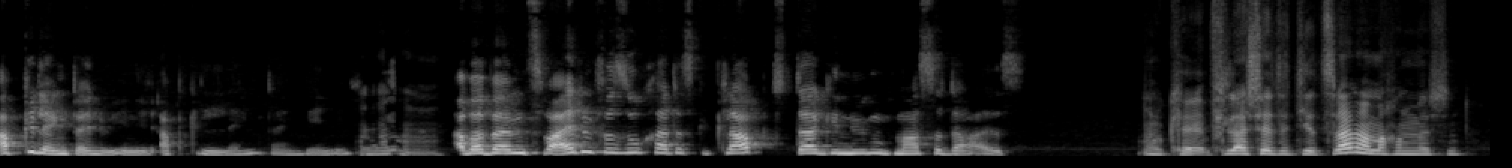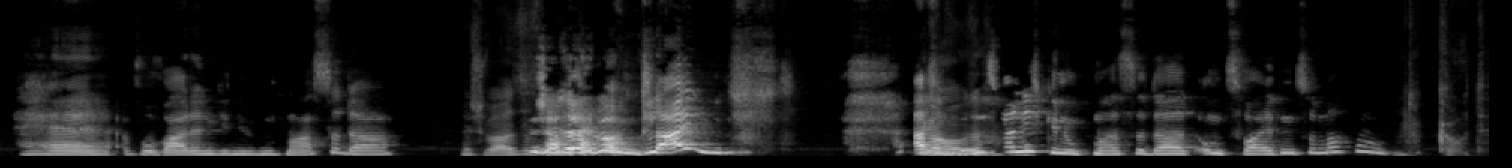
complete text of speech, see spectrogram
Abgelenkt ein wenig. Abgelenkt ein wenig. Mm, Aber beim zweiten Versuch hat es geklappt, da genügend Masse da ist. Okay, vielleicht hättet ihr zweimal machen müssen. Hä, wo war denn genügend Masse da? Ich weiß es Ich hatte nicht. einfach einen kleinen. Also Ja, uns war nicht genug Masse da, um zweiten zu machen. Oh Gott.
